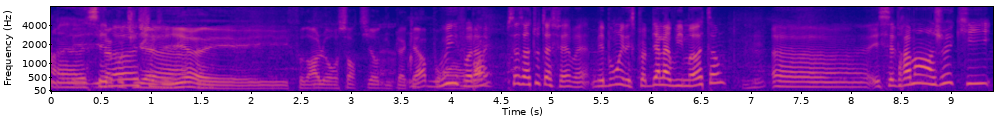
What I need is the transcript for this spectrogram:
Euh, il c'est va moche. continuer à euh, vieillir et il faudra le ressortir du placard. Pour oui, en voilà, parler. ça, ça, tout à fait. Ouais. Mais bon, il exploite bien la Wiimote. Mhm. Euh, et c'est vraiment un jeu qui,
